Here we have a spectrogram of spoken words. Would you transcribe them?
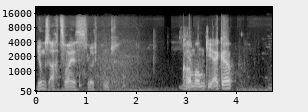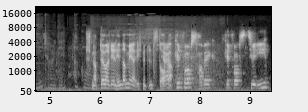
Jungs, 8-2, es läuft gut. Komm um die Ecke. Schnapp dir mal den hinter mir, ich nehm den Ja, Stalker. Kid Fox, hab ich. Kid Fox, Ziel I.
